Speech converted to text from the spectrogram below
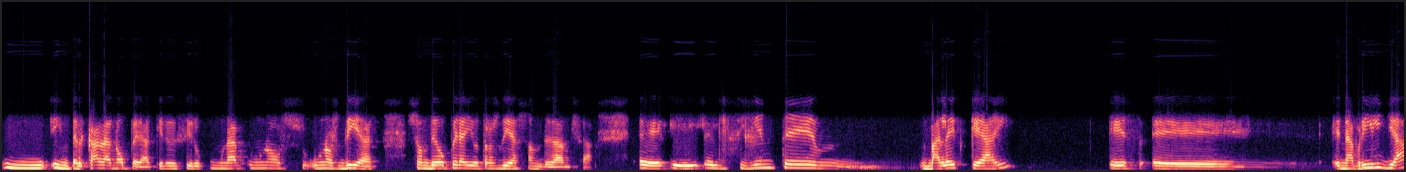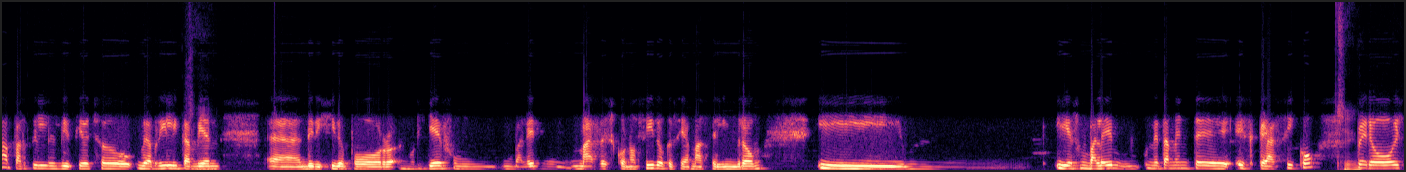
mm, intercalan ópera, quiero decir, unos, unos días son de ópera y otros días son de danza. Eh, el, el siguiente mm, ballet que hay es eh, en abril ya, a partir del 18 de abril y también eh, dirigido por Nureyev, un, un ballet más desconocido que se llama Celindrome y y es un ballet netamente es clásico, Sí. pero es,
